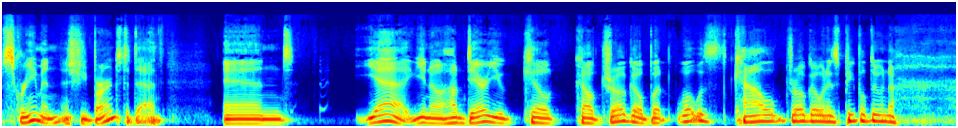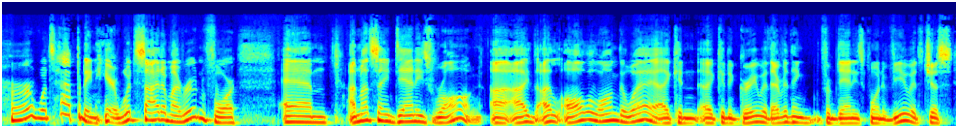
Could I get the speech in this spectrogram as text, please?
screaming as she burns to death and yeah you know how dare you kill Khal Drogo but what was Khal Drogo and his people doing to her? What's happening here? Which side am I rooting for? And I'm not saying Dany's wrong. I, I, all along the way, I can I can agree with everything from Dany's point of view. It's just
